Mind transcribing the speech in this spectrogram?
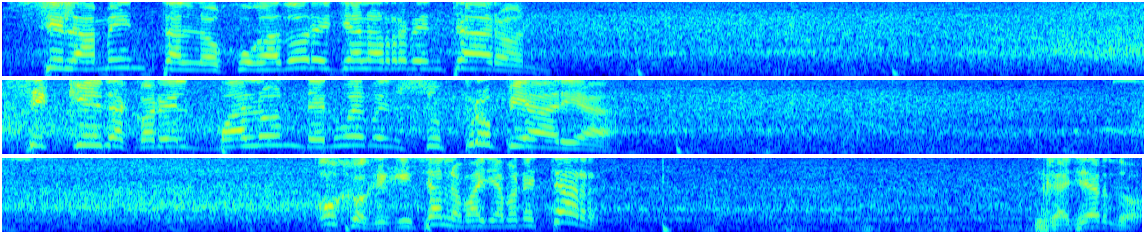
Se lamentan los jugadores, ya la reventaron. Se queda con el balón de nuevo en su propia área. Ojo que quizás lo vaya a amonestar. Gallardo.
